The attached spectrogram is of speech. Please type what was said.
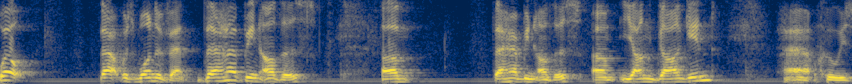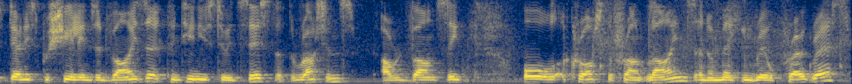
Well, that was one event. There have been others. Um, there have been others. Um, Yan Gagin, uh, who is Denis Pushilin's advisor, continues to insist that the Russians are advancing all across the front lines and are making real progress.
